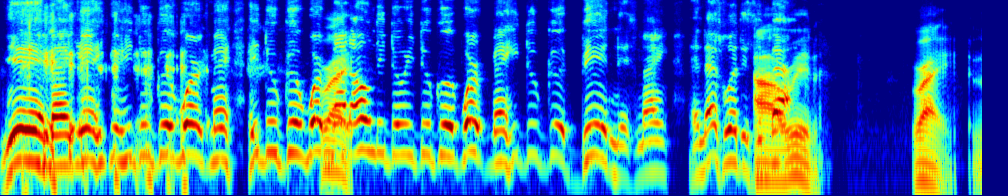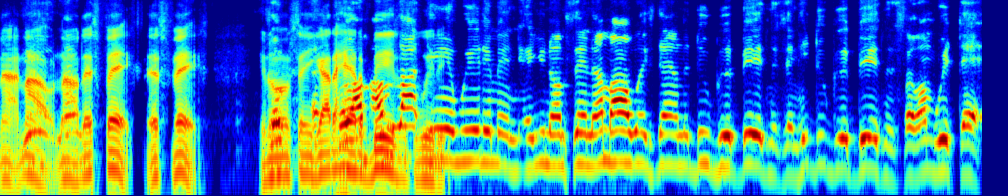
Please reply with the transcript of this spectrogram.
yeah, man. Yeah, he, he do good work, man. He do good work. Right. Not only do he do good work, man, he do good business, man. And that's what it's about. Already. Right. Nah, nah, yeah, nah. That's facts. That's facts. You know so, what I'm saying? You uh, gotta so have I'm, a business I'm locked with in it. with him, and, and you know what I'm saying. I'm always down to do good business, and he do good business, so I'm with that.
